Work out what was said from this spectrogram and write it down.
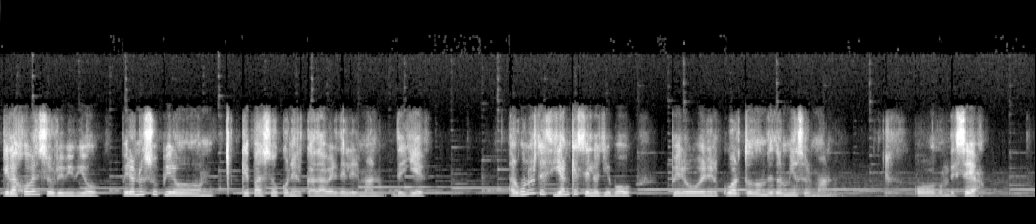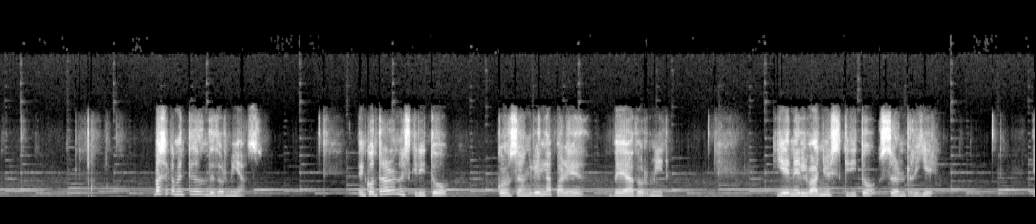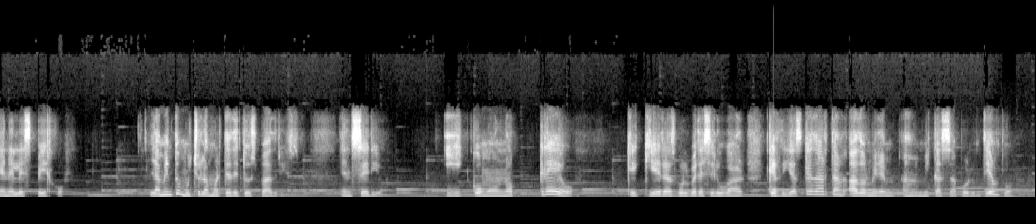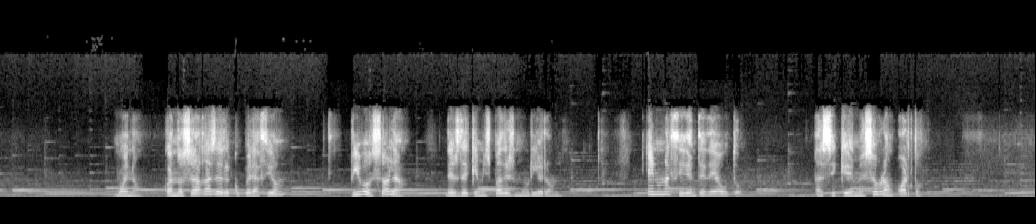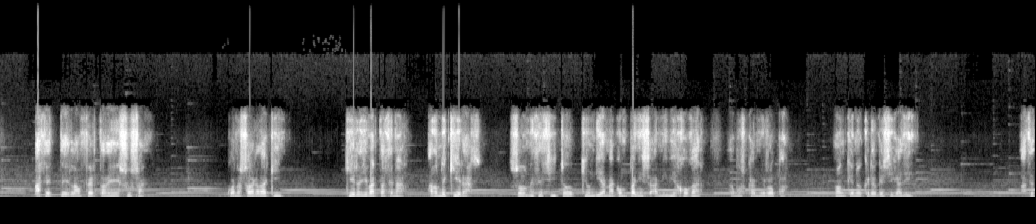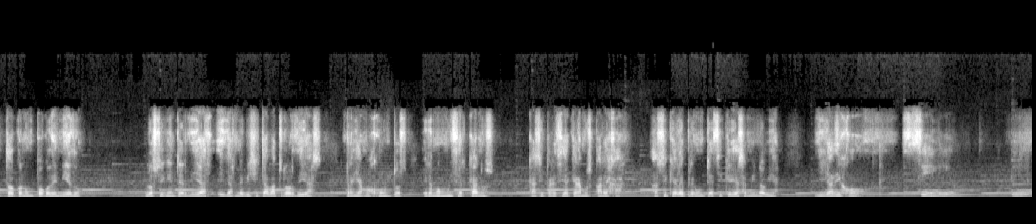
que la joven sobrevivió, pero no supieron qué pasó con el cadáver del hermano, de Jeff. Algunos decían que se lo llevó, pero en el cuarto donde dormía su hermano, o donde sea. Básicamente donde dormías. Encontraron escrito con sangre en la pared, ve a dormir. Y en el baño escrito sonríe. En el espejo. Lamento mucho la muerte de tus padres. En serio. Y como no creo que quieras volver a ese lugar, querrías quedarte a dormir en, mi casa por un tiempo. Bueno, cuando salgas de recuperación, vivo sola desde que mis padres murieron en un accidente de auto. Así que me sobra un cuarto. Acepté la oferta de Susan. Cuando salga de aquí, quiero llevarte a cenar, a donde quieras. Solo necesito que un día me acompañes a mi viejo hogar a buscar mi ropa, aunque no creo que siga allí. Aceptó con un poco de miedo. Los siguientes días ellas me visitaba todos los días, reíamos juntos, éramos muy cercanos, casi parecía que éramos pareja. Así que le pregunté si quería ser mi novia y ella dijo, Sí, Lío, Lío,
